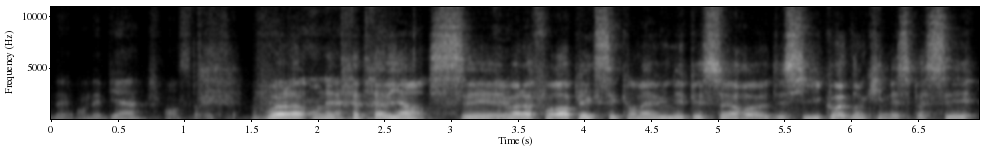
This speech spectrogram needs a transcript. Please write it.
On est, on est bien, je pense, avec ça. Voilà, on est très très bien. C'est voilà, faut rappeler que c'est quand même une épaisseur euh, de silicone, donc il ne laisse passer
